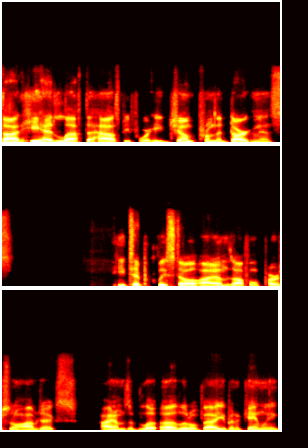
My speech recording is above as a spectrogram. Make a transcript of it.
thought he had left the house before he jumped from the darkness. He typically stole items, often personal objects, items of lo- uh, little value, but occasionally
